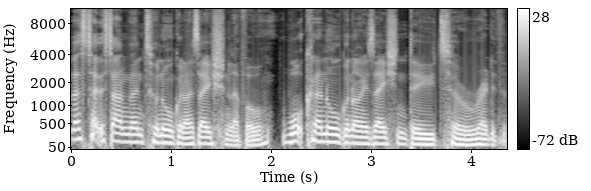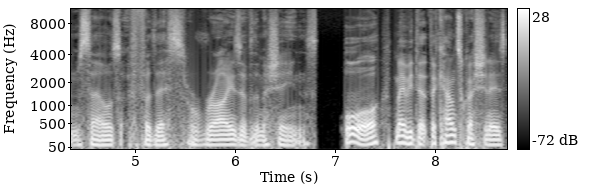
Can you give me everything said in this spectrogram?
Let's take this down then to an organisation level. What can an organisation do to ready themselves for this rise of the machines? Or maybe the, the counter question is:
